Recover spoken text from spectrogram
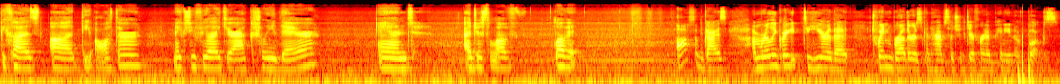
because uh, the author makes you feel like you're actually there, and I just love love it. Awesome, guys. I'm really great to hear that twin brothers can have such a different opinion of books.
